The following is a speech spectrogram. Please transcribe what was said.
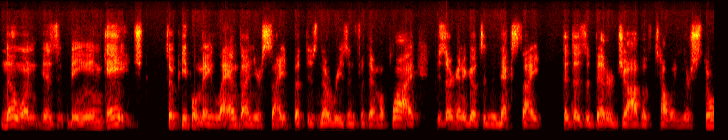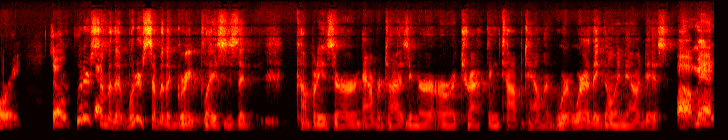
No one is being engaged. So people may land on your site, but there's no reason for them to apply because they're going to go to the next site that does a better job of telling their story. So, what are some of the what are some of the great places that companies are advertising or, or attracting top talent? Where, where are they going nowadays? Oh man,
